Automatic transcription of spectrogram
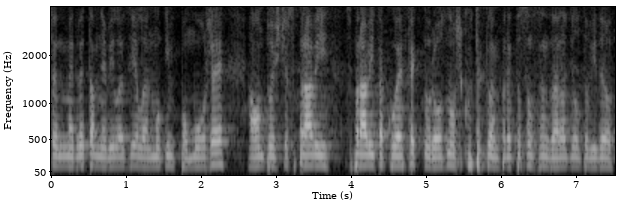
ten medveď tam nevylezie, len mu tým pomôže a on tu ešte spraví, spraví takú efektnú roznožku, tak len preto som sem zaradil to video.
